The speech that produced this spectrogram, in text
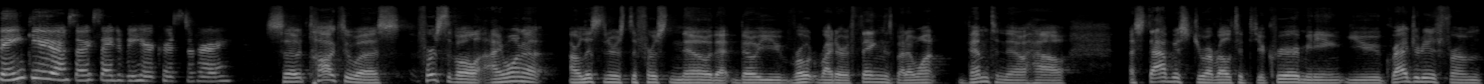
Thank you. I'm so excited to be here, Christopher. So, talk to us. First of all, I want to our listeners to first know that though you wrote writer of things, but I want them to know how established you are relative to your career, meaning you graduated from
